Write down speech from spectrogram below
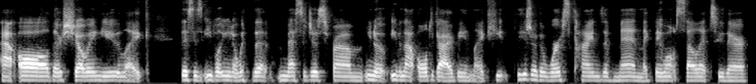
at all. They're showing you like this is evil you know with the messages from you know even that old guy being like he these are the worst kinds of men. Like they won't sell it to their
